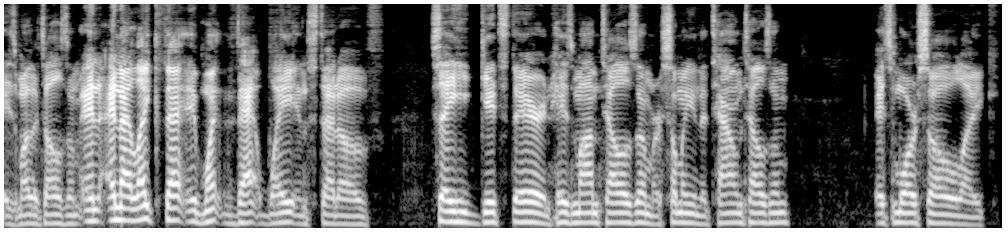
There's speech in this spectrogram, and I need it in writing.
His mother tells him, and and I like that it went that way instead of say he gets there and his mom tells him or somebody in the town tells him. It's more so like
